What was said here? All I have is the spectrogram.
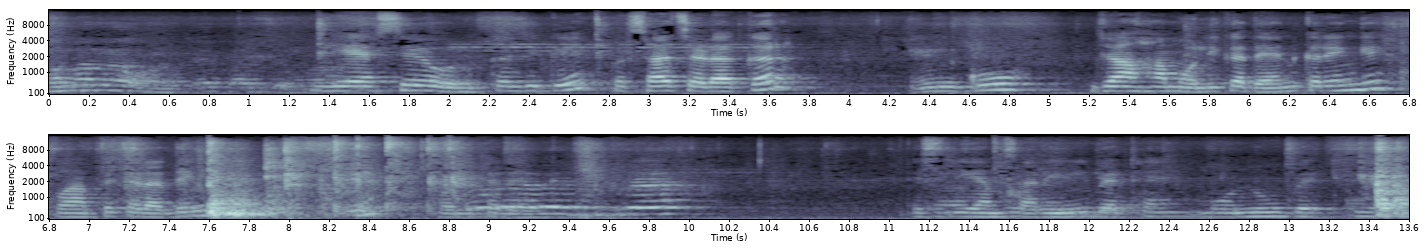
ये ऐसे होलिका जी के प्रसाद चढ़ाकर इनको जहाँ हम होलिका दहन करेंगे, वहाँ पे चढ़ा देंगे। होलिका दहन इसलिए हम सारे यही बैठे हैं। मोनू बैठी है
